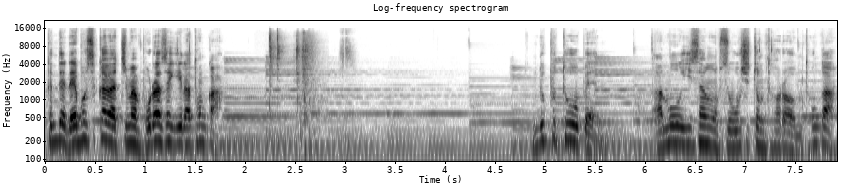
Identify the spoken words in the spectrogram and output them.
근데 레보스카였지만 보라색이라 통과. 루프토벤. 아무 이상 없음 옷이 좀 더러움. 통과.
